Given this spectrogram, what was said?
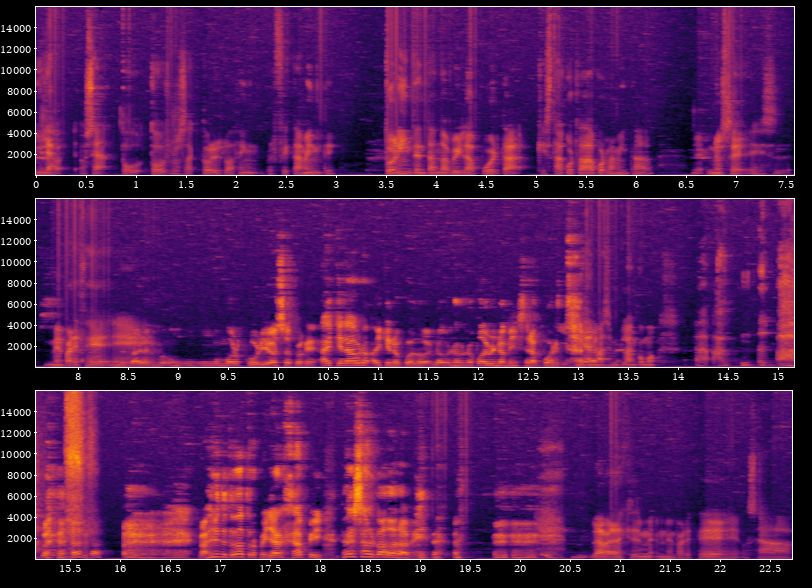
Y la, o sea, to- todos los actores lo hacen perfectamente. Tony intentando abrir la puerta que está cortada por la mitad. No sé, es- me parece... Me eh, parece un, un humor curioso porque, ay, que la abro, ay, que no puedo, no, no, no puedo abrir una y, puerta. y además en plan como... ah, ah, ah, Me has intentado atropellar, Happy, te he salvado la vida. La verdad es que me, me parece, o sea,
